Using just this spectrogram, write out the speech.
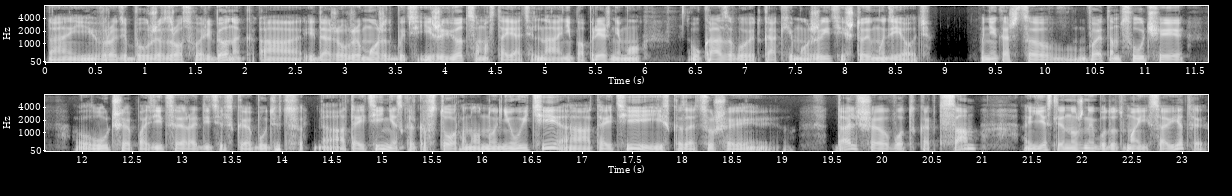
Да, и вроде бы уже взрослый ребенок, а, и даже уже, может быть, и живет самостоятельно, а они по-прежнему указывают, как ему жить и что ему делать. Мне кажется, в этом случае лучшая позиция родительская будет отойти несколько в сторону, но не уйти, а отойти и сказать, слушай, дальше вот как-то сам, если нужны будут мои советы,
